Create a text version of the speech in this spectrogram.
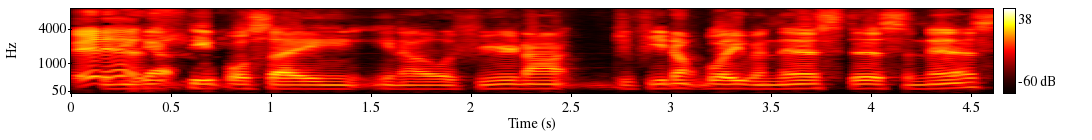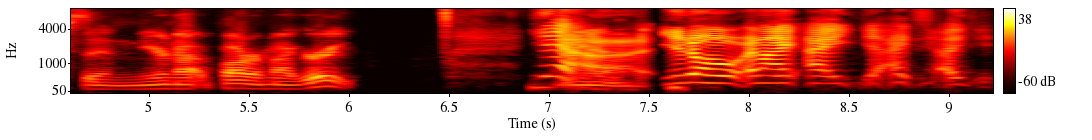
It is. You got people say, you know, if you're not, if you don't believe in this, this, and this, then you're not part of my group. Yeah, and, you know, and I, I, I, I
